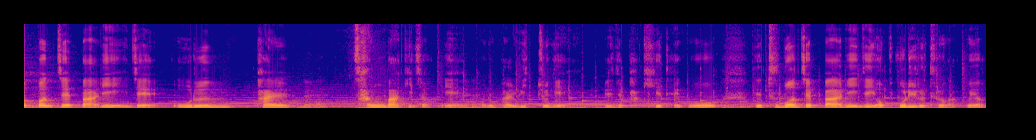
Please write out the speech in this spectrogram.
첫 번째 발이 이제 오른팔 네. 상박이죠. 예, 네. 오른팔 위쪽에 이제 박히게 되고, 이제 두 번째 발이 이제 옆구리로 들어갔고요.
